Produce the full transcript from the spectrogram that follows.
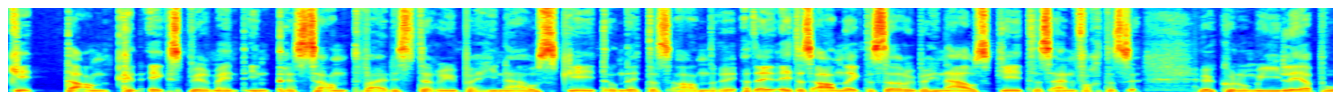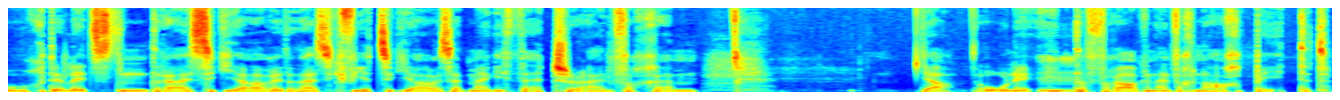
Gedankenexperiment interessant, weil es darüber hinausgeht und etwas andere, also etwas anregt, das darüber hinausgeht, dass einfach das Ökonomielehrbuch der letzten 30 Jahre, 30, 40 Jahre seit Maggie Thatcher einfach ähm, ja, ohne mhm. Hinterfragen einfach nachbetet.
